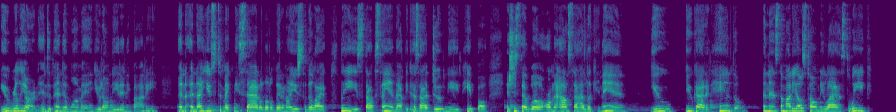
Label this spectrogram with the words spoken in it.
"You really are an independent woman, and you don't need anybody." And and that used to make me sad a little bit, and I used to be like, "Please stop saying that because I do need people." And she said, "Well, on the outside looking in, you you got it handled." And then somebody else told me last week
